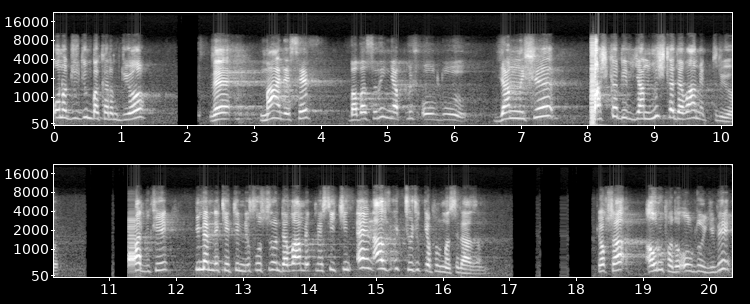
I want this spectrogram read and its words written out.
ona düzgün bakarım diyor. Ve maalesef babasının yapmış olduğu yanlışı başka bir yanlışla devam ettiriyor. Halbuki bir memleketin nüfusunun devam etmesi için en az üç çocuk yapılması lazım. Yoksa Avrupa'da olduğu gibi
